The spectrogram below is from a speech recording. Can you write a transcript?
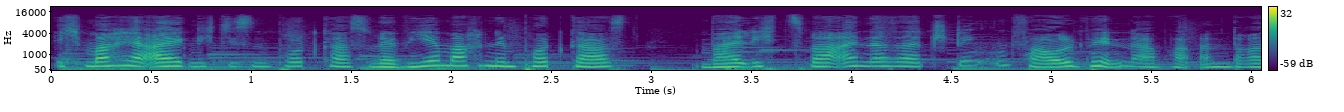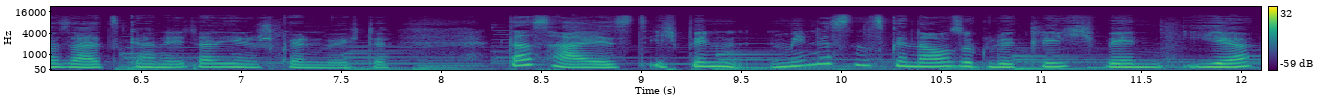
ich mache ja eigentlich diesen Podcast oder wir machen den Podcast weil ich zwar einerseits stinkend faul bin, aber andererseits gerne Italienisch können möchte. Das heißt, ich bin mindestens genauso glücklich, wenn ihr,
